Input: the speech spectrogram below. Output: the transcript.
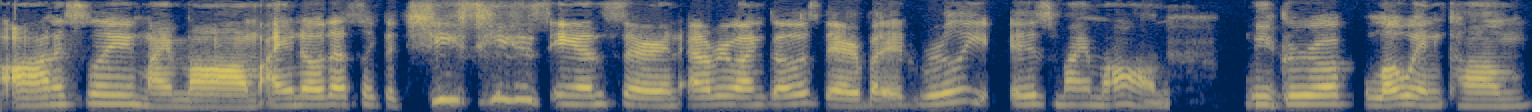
Honestly, my mom. I know that's like the cheesiest answer, and everyone goes there, but it really is my mom. We grew up low income,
